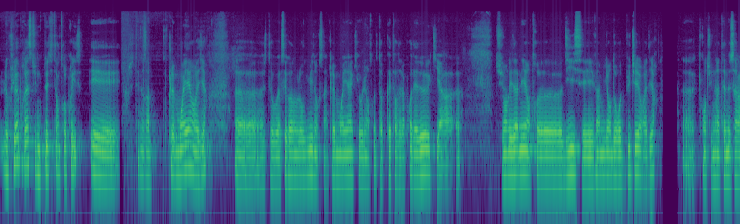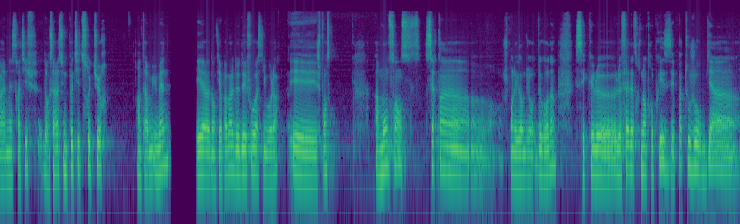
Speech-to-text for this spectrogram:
Le club reste une petite entreprise et j'étais dans un club moyen, on va dire. Euh, J'étais au FC Grenoble Rugby, donc c'est un club moyen qui évolue entre le top 14 et la Pro D2, qui a, euh, suivant les années, entre 10 et 20 millions d'euros de budget, on va dire, euh, qui compte une vingtaine de salariés administratifs. Donc ça reste une petite structure en termes humains, et euh, donc il y a pas mal de défauts à ce niveau-là. Et je pense à mon sens, certains, je prends l'exemple de Grenoble, c'est que le, le fait d'être une entreprise n'est pas toujours bien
